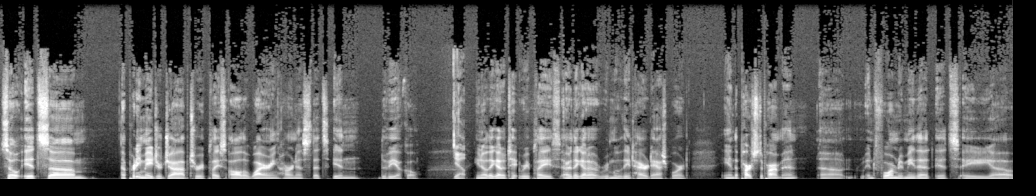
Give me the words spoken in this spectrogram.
So it's um, a pretty major job to replace all the wiring harness that's in the vehicle. Yeah. You know, they got to replace or they got to remove the entire dashboard. And the parts department uh, informed me that it's a, uh,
